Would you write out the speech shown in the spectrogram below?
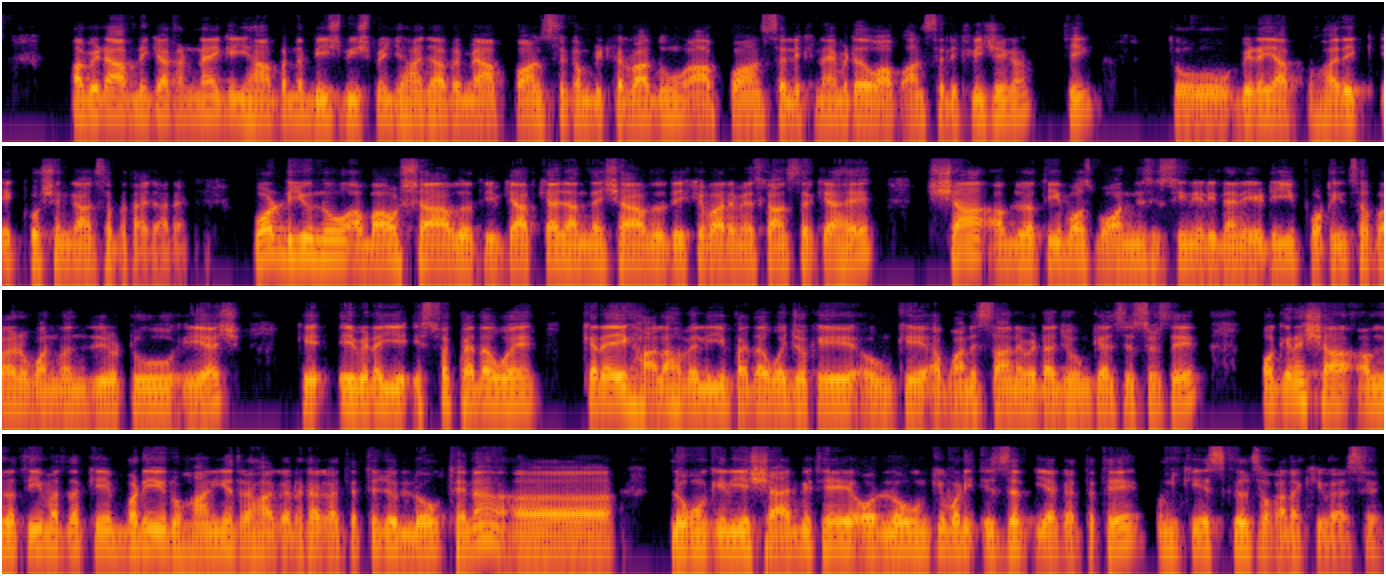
अब बेटा, आपने क्या करना है कि यहाँ पर ना बीच बीच में जहाँ जहाँ पर मैं आपको आंसर कंप्लीट करवा दूँ, आपको आंसर लिखना है बेटा तो आप आंसर लिख लीजिएगा, ठीक? तो बेटा ये आपको हर एक एक क्वेश्चन का आंसर बताया जा रहा है। What do you know about Shah Abdul Latif क्या आप क्या जानते हैं शाह अब्दुल लतीफ के बारे में? इसका आंसर क्या है? Shah Abdul Latif was born in 1689 AD 14 Safar 1102 AH के ए बेटा ये इस वक्त पैदा हुए कह रहे एक हाला हवेली पैदा हुए जो कि उनके अफ़गानिस्तान है बेटा जो उनके एंसेस्टर थे। और कह रहे हैं शाह अब्दुल लतीफ मतलब कि बड़ी रूहानियत रहा रखा करते थे। जो लोग थे ना आ, लोगों के लिए शायर भी थे और लोग उनकी बड़ी इज़्ज़त किया करते थे उनके स्किल्स वगैरह की वजह से।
